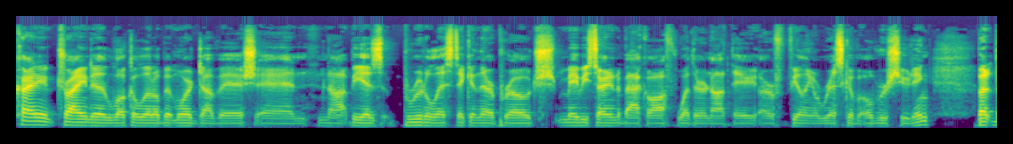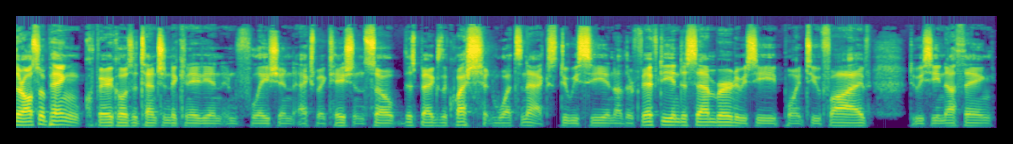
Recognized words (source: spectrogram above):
kind of trying to look a little bit more dovish and not be as brutalistic in their approach, maybe starting to back off whether or not they are feeling a risk of overshooting. But they're also paying very close attention to Canadian inflation expectations. So this begs the question what's next? Do we see another 50 in December? Do we see 0.25? Do we see nothing?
